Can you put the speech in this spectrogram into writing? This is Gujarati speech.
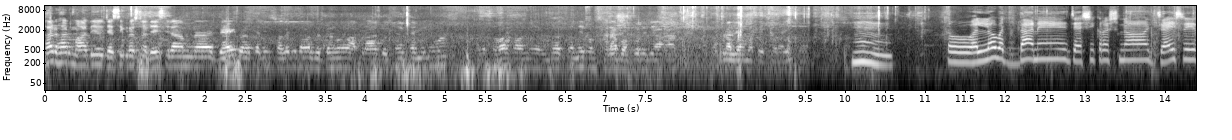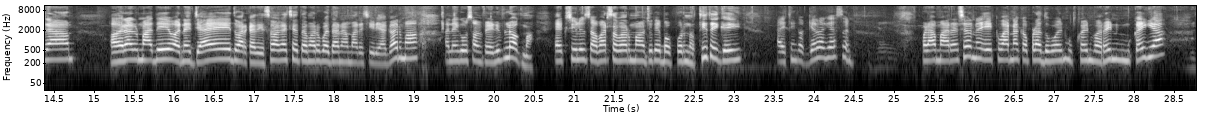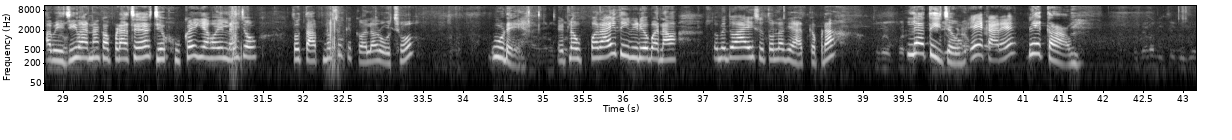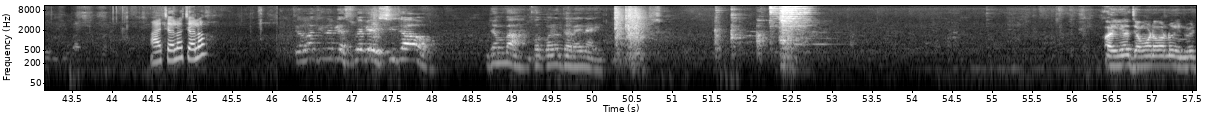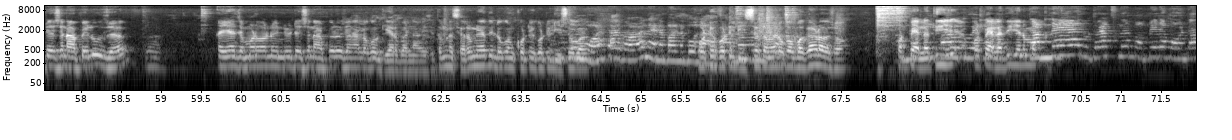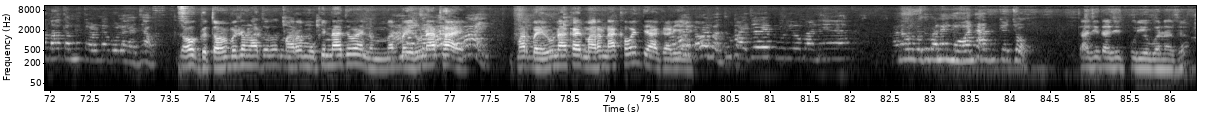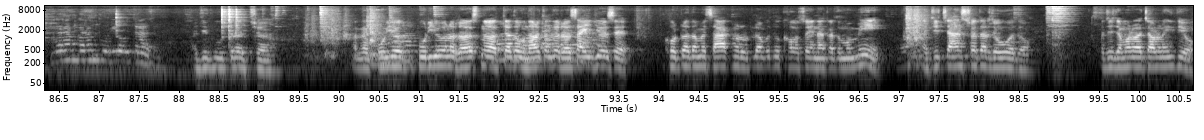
હર હર મહાદેવ, જય શ્રી કૃષ્ણ, જય શ્રી રામ. જય દ્વારકાથી સ્વાગત છે તમારા બધાનું આપણા ગુજરાત ફેમિલીમાં. અને સવાર સવારની ઊંઘ તો નહીં પણ ખરાબ બપોરે જે કપડાં લેવા માટે ઉપર છે. હમ. તો હલો બધાને, જય શ્રી કૃષ્ણ, જય શ્રી રામ. હર હર મહાદેવ અને જય દ્વારકાધીશ. સ્વાગત છે તમારું બધાના અમારા ચિડિયાઘરમાં અને ગોસ્વામી ફેમિલી વ્લોગમાં. એકચ્યુઅલી સવાર સવારમાં હજુ કંઈ બપોર નથી થઈ ગઈ. આઈ થિંક અગિયાર વાગ્યા છે ને? પણ આ મારા છે ને એક વારના કપડાં ધોવાઈને હુકાઈને ભરાઈને મુકાઈ ગયા. આ બીજી વારના કપડાં છે જે હુકાઈ ગયા હોય એ લઈ જાઉં તો તાપનો શું કે કલર ઓછો ઉડે. એટલે ઉપર આવી હતી વીડિયો બનાવવા. તો મેં તો આવીશું તો લગે હાથ કપડાં લેતી જાઉં. એ કારે? બે કામ. હા ચલો ચલો. ચલો બેસવા બેસી જાઓ. જમવા ભગવાન ધરાય નાઈ. અહીંયા જમણવાનું ઇન્વિટેશન આપેલું છે. અહીંયા જમણવાનું ઇન્વિટેશન આપેલું છે અને આ લોકો ઘેર બનાવે છે. તમને શરમ નહીં આવતી? લોકોને ખોટી ખોટી ડીશો ખોટી ખોટી ડીશો તમે લોકો બગાડો છો. પણ પહેલાથી પણ પહેલાથી જ એને તમે બધા ના તો મારો મૂકીને ના જવાય ને? મારે બૈરું ના ખાય. મારે બૈરું ના ખાય મારે ના ખવાય ને ત્યાં આગળ બધું ખાઈ જાય પૂરીઓ બને અને બધું બને મોહનથાળ મૂકે જો. તાજી તાજી પૂરીઓ બને છે? ગરમ ગરમ પૂરીઓ ઉતરે છે. હજી ઉતર જ છે. અને પૂરીઓ પૂરીઓનો રસ ને અત્યારે તો ઉનાળો ચાલતો રસ આવી ગયો છે. ખોટો તમે શાક ને રોટલા બધું ખાવશો એના કરતા. મમ્મી હજી ચાન્સ છે તાર જવું હતો હજી જમણવાર ચાલુ નહીં થયો.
